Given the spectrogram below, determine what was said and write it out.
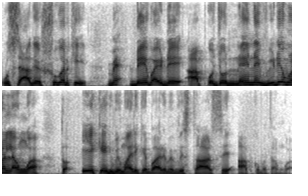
उससे आगे शुगर की, मैं डे बाय डे आपको जो नए नए वीडियो बना लाऊँगा तो एक एक बीमारी के बारे में विस्तार से आपको बताऊँगा।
